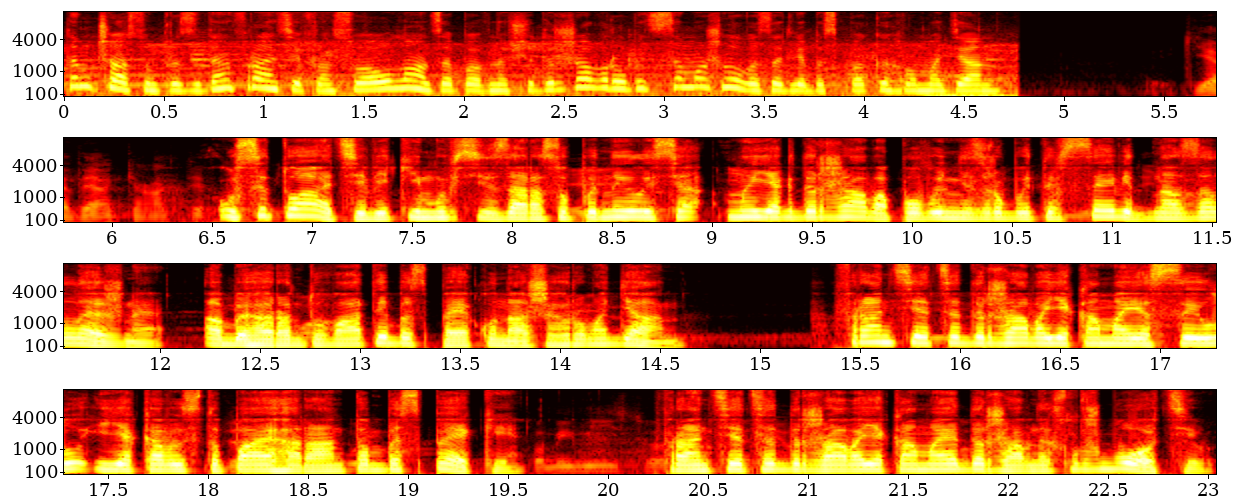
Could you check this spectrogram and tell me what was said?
Тим часом президент Франції Франсуа Оланд запевнив, що держава робить все можливе задля безпеки громадян. У ситуації, в якій ми всі зараз опинилися, ми як держава повинні зробити все від нас залежне, аби гарантувати безпеку наших громадян. Франція це держава, яка має силу і яка виступає гарантом безпеки. Франція це держава, яка має державних службовців,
